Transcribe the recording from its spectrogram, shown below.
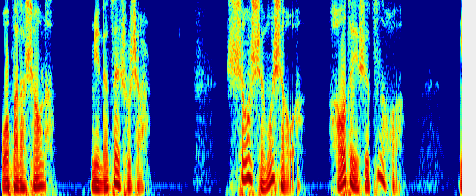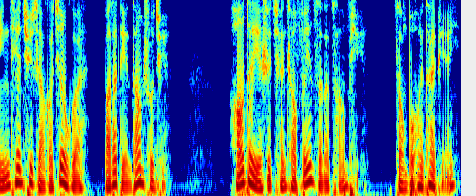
我把它烧了，免得再出事儿。烧什么烧啊？好歹也是字画，明天去找个旧柜把它典当出去。好歹也是前朝妃子的藏品，总不会太便宜。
